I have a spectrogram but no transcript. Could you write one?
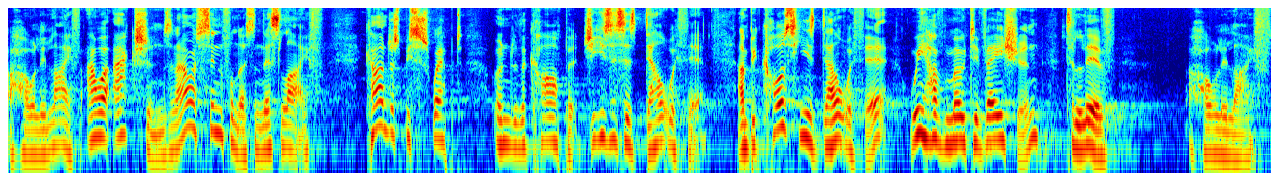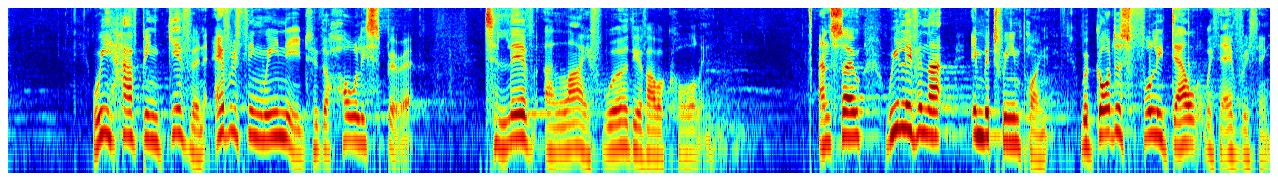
a holy life. Our actions and our sinfulness in this life can't just be swept under the carpet. Jesus has dealt with it. And because he's dealt with it, we have motivation to live a holy life. We have been given everything we need through the Holy Spirit to live a life worthy of our calling. And so we live in that in between point where God has fully dealt with everything.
